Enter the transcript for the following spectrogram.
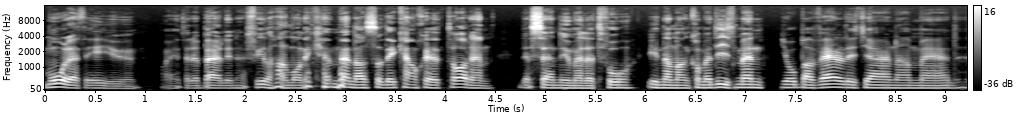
målet är ju, vad heter det, Berliner Philharmoniker, men alltså det kanske tar en decennium eller två innan man kommer dit, men jobbar väldigt gärna med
